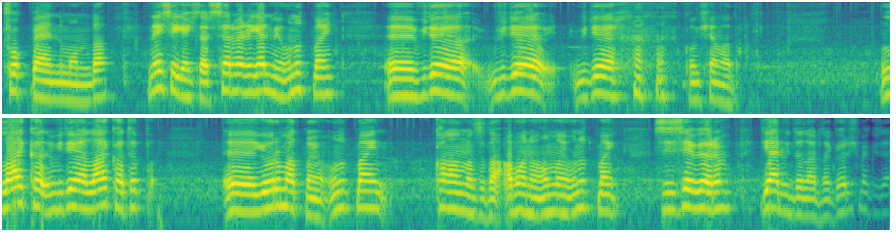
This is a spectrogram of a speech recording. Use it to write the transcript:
Çok beğendim onu da. Neyse gençler servere gelmeyi unutmayın. Ee, videoya videoya videoya konuşamadım. Like videoya like atıp e, yorum atmayı unutmayın. Kanalımıza da abone olmayı unutmayın. Sizi seviyorum. Diğer videolarda görüşmek üzere.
